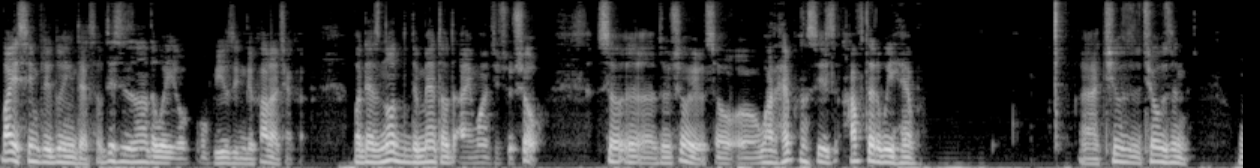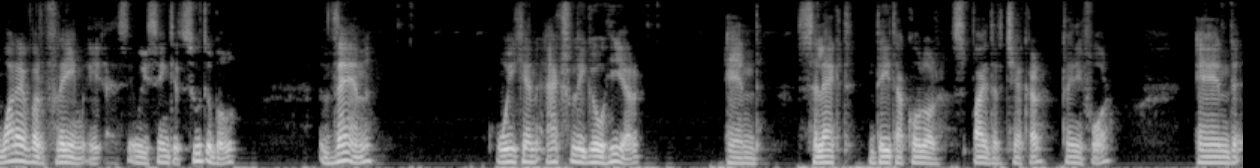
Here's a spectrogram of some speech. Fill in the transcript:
by simply doing this so this is another way of, of using the color checker. But that's not the method i want you to show. So uh, to show you. So uh, what happens is after we have uh, choose, chosen whatever frame we think is suitable then we can actually go here and select Datacolor Spyder Checker 24 and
